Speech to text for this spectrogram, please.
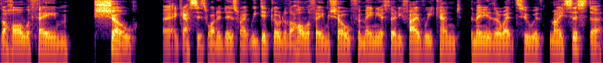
the Hall of Fame show, I guess is what it is, right? We did go to the Hall of Fame show for Mania 35 weekend, the Mania that I went to with my sister,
